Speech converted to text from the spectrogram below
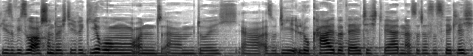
die sowieso auch schon durch die Regierung und ähm, durch, äh, also die lokal bewältigt werden. Also das ist wirklich,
